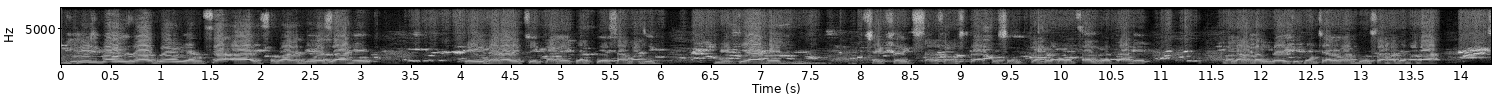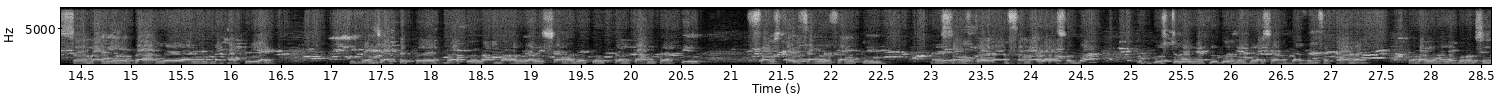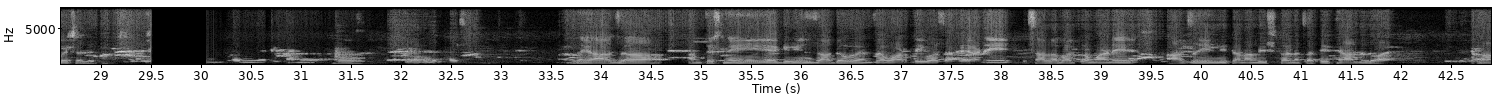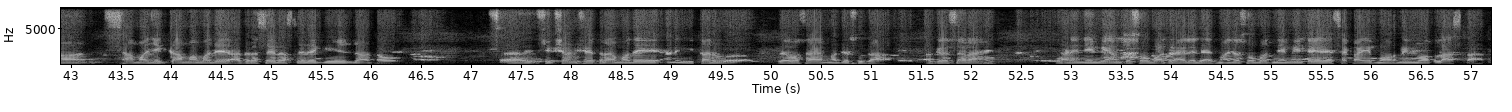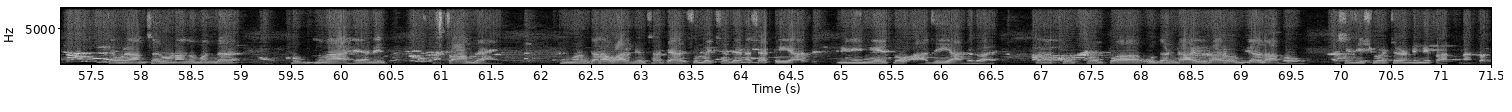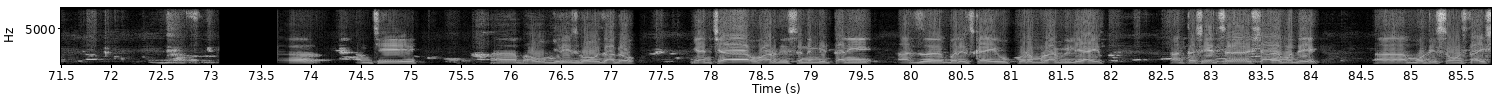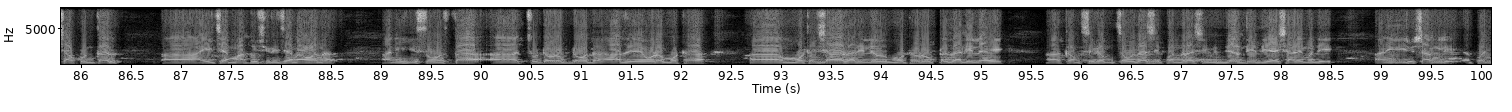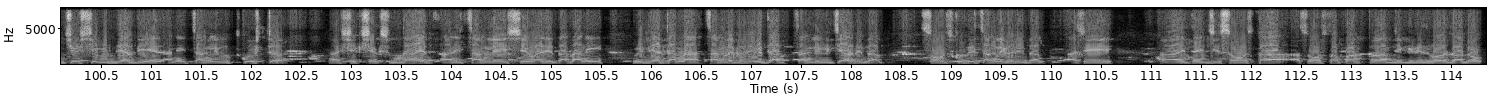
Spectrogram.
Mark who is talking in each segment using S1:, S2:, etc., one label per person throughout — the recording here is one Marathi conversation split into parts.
S1: गिरीश भाऊ जाधव यांचा आज वाढदिवस आहे. ते धडाडीचे कार्यकर्ते सामाजिक नेते आहेत. शैक्षणिक स- संस्था अतिशय उत्तम प्रमाणे चालवत आहेत. मला आनंद आहे की त्यांच्या वाढदिवसामध्ये मला सहभागी होता आलं आणि मला खात्री आहे की त्यांच्या अथक प्रयत्नातून भावी आयुष्यामध्ये ते उत्तम काम करतील संस्थाही चांगले चालतील. आणि संस्था समाजाला सुद्धा उत्कृष्ट नेतृत्व देतील अशा प्रकारचं काम आहे. त्यांना मी मनपूर्वक शुभेच्छा देतो.
S2: हो. नाही आज आमचे स्नेही गिरीश जाधव यांचा वाढदिवस आहे आणि सालाबाद प्रमाणे आजही मी त्यांना विश करण्यासाठी इथे आलेलो आहे. सामाजिक कामामध्ये अग्रसर असलेले गिरीश जाधव शिक्षण क्षेत्रामध्ये आणि इतर व्यवसायामध्ये सुद्धा अग्रसर आहेत. आणि नेहमी आमच्यासोबत राहिलेले आहेत. माझ्या सोबत नेहमी ते सकाळी मॉर्निंग वॉकला असतात. त्यामुळे आमचा ऋणानुबंध खूप जुना आहे आणि स्ट्रॉंग आहे. म्हणून त्यांना वाढदिवसाच्या शुभेच्छा देण्यासाठी आज मी नेहमी येतो. आजही आलेलो आहे. त्यांना खूप खूप उदंड आयुरारोग्य लाभो हो, अशीच ईश्वरचरणी मी प्रार्थना करतो.
S3: आमचे भाऊ गिरीश भाऊ जाधव यांच्या वाढदिवसानिमित्ताने आज बरेच काही उपक्रम राबविले आहेत. तसेच शाळेमध्ये मोठी संस्था आहे शाकुंतल आईच्या मातोश्रीच्या नावानं. आणि ही संस्था छोटं रोपटं होतं. आज एवढं मोठं मोठी शाळा झालेली मोठं रोपटं झालेलं आहे. कमसे कम चौदाशे पंधराशे विद्यार्थी आहेत या शाळेमध्ये. आणि चांगले पंचवीसशे विद्यार्थी आहेत. आणि चांगली उत्कृष्ट शिक्षक सुद्धा आहेत. आणि चांगले सेवा देतात आणि विद्यार्थ्यांना चांगले घडवितात चांगले विचार देतात. संस्कृती चांगली घडवितात. अशी अ, त्यांची संस्था संस्थापक आमचे गिरीशभाऊ जाधव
